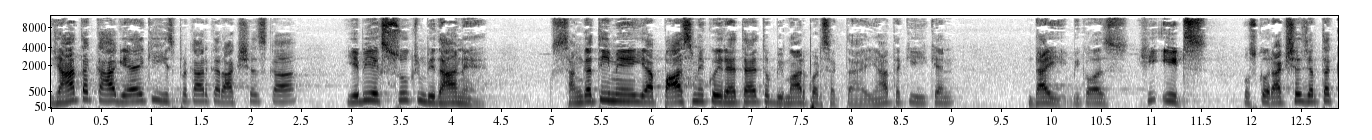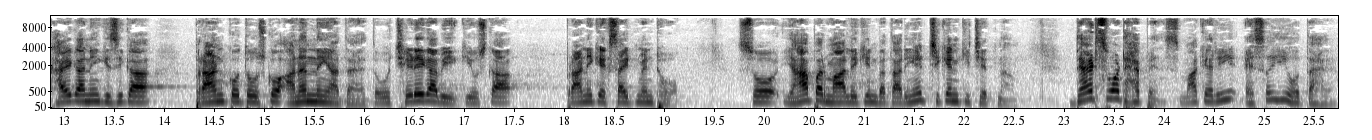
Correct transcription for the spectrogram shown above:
यहाँ तक कहा गया है कि इस प्रकार का राक्षस का यह भी एक सूक्ष्म विधान है। संगति में या पास में कोई रहता है तो बीमार पड़ सकता है। यहाँ तक कि he can die because he eats उसको राक्षस जब तक खाएगा नहीं किसी का प्राण को तो उसको आनंद नहीं आता है। तो वो छेड़ेगा भी कि उसका प्राणिक एक्साइटमेंट हो। सो so, यहाँ पर माँ लेकिन बता रही है चिकन की चेतना। दैट्स वॉट हैपन्स माँ कह रही है ऐसा ही होता है।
